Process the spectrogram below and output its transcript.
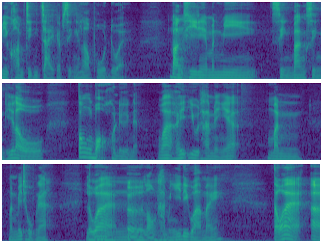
มีความจริงใจกับสิ่งที่เราพูดด้วย บางทีเนี่ยมันมีสิ่งบางสิ่งที่เราต้องบอกคนอื่นเนี่ยว่าเฮ้ยยูทำอย่างเงี้ยมันมันไม่ถูกนะ หรือว่าเออลองทำอย่างนี้ดีกว่าไหมแต่ว่าเอิ่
